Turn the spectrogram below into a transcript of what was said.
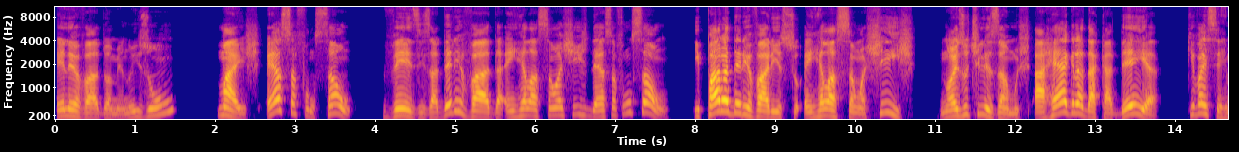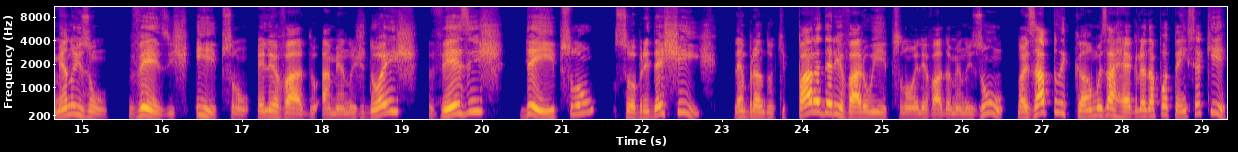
elevado a menos 1, mais essa função vezes a derivada em relação a x dessa função. E, para derivar isso em relação a x, nós utilizamos a regra da cadeia, que vai ser menos 1 vezes y elevado a menos 2 vezes dy sobre dx. Lembrando que, para derivar o y elevado a menos 1, nós aplicamos a regra da potência aqui.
